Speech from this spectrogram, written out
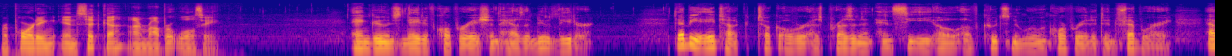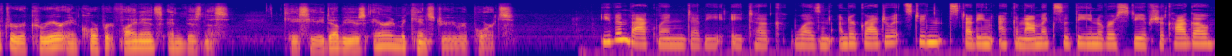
Reporting in Sitka, I'm Robert Woolsey. Angoon's Native Corporation has a new leader. Debbie Atuk took over as president and CEO of Kootznoowoo Incorporated in February after a career in corporate finance and business. KCAW's Erin McKinstry reports. Even back when Debbie Atuk was an undergraduate student studying economics at the University of Chicago,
